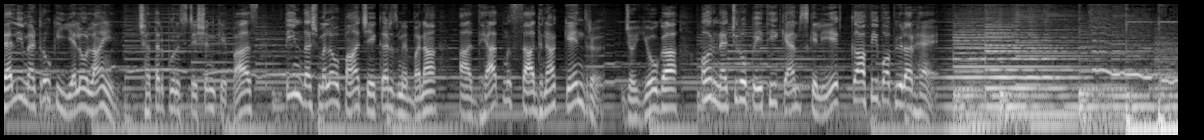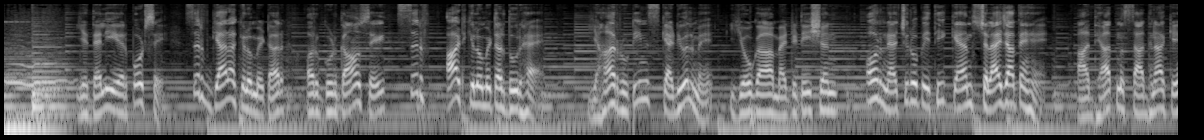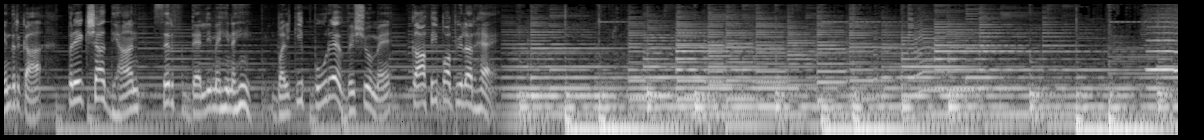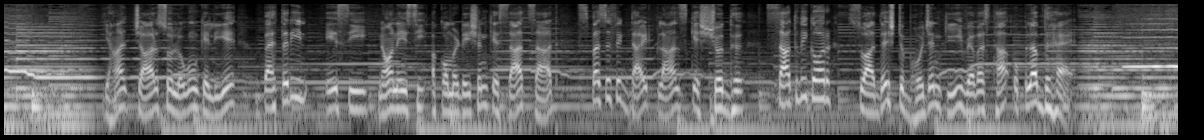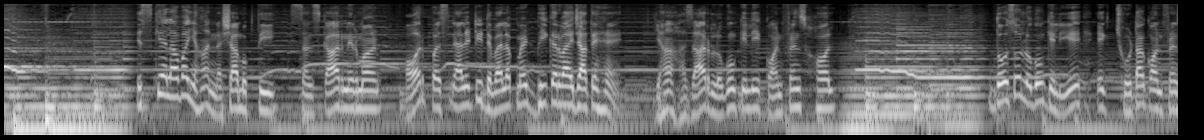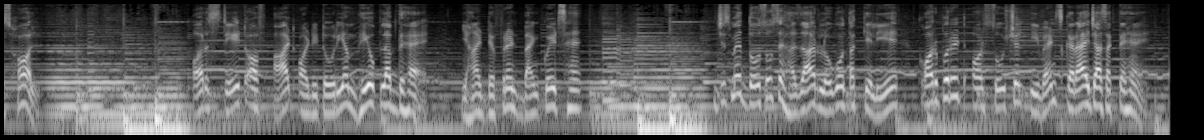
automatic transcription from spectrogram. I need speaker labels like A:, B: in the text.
A: Delhi metro की yellow line Chhatarpur station के पास तीन दशमलव पाँच एकड़ में बना आध्यात्म साधना केंद्र, जो योगा और नेचुरोपैथी कैंप्स के लिए काफ़ी पॉपुलर है। ये दिल्ली एयरपोर्ट से सिर्फ़ 11 किलोमीटर और गुड़गांव से सिर्फ़ 8 किलोमीटर दूर है। यहाँ रूटीन स्केड्यूल में योगा मेडिटेशन और नेचुरोपैथी कैंप्स चलाए जाते हैं। आध्यात्म साधना केंद्र का प्रेक्षा ध्यान सिर्फ़ दिल्ली में ही नहीं बल्कि पूरे विश्व में काफ़ी पॉपुलर है। यहाँ 400 लोगों के लिए बेहतरीन एसी, नॉन एसी अकोमोडेशन के साथ साथ स्पेसिफिक डाइट प्लान्स के शुद्ध सात्विक और स्वादिष्ट भोजन की व्यवस्था उपलब्ध है। इसके अलावा यहाँ नशा मुक्ति, संस्कार निर्माण और पर्सनैलिटी डेवलपमेंट भी करवाए जाते हैं। यहाँ हज़ार लोगों के लिए कॉन्फ्रेंस हॉल 200 लोगों के लिए एक छोटा कॉन्फ्रेंस हॉल और स्टेट ऑफ़ आर्ट ऑडिटोरियम भी उपलब्ध है। यहाँ डिफरेंट बैंक्वेट्स हैं, जिसमें 200 से हज़ार लोगों तक के लिए कॉरपोरेट और सोशल इवेंट्स कराए जा सकते हैं।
